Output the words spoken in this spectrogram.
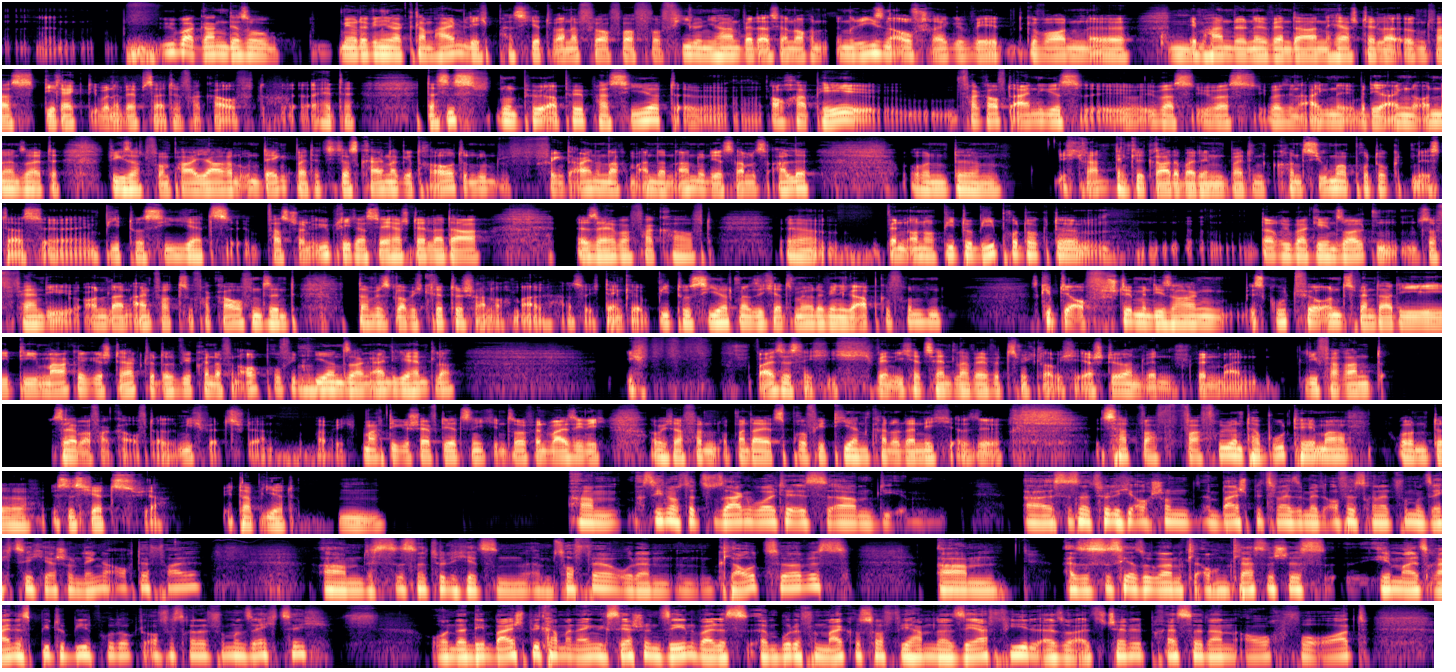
Übergang, der so mehr oder weniger klammheimlich passiert war. Ne? Vor, vor, vor vielen Jahren wäre das ja noch ein, ein Riesenaufschrei geworden äh, mhm. im Handel, ne? wenn da ein Hersteller irgendwas direkt über eine Webseite verkauft äh, hätte. Das ist nun peu à peu passiert. Äh, auch HP verkauft einiges übers, übers, über, den eigene, über die eigene Online-Seite. Wie gesagt, vor ein paar Jahren undenkbar, hätte sich das keiner getraut und nun fängt einer nach dem anderen an und jetzt haben es alle. Und ähm, ich denke gerade bei den bei den Consumer-Produkten ist das äh, im B2C jetzt fast schon üblich, dass der Hersteller da äh, selber verkauft. Äh, wenn auch noch B2B-Produkte ähm, darüber gehen sollten, sofern die online einfach zu verkaufen sind, dann wird es, glaube ich, kritischer nochmal. Also ich denke, B2C hat man sich jetzt mehr oder weniger abgefunden. Es gibt ja auch Stimmen, die sagen, ist gut für uns, wenn da die, die Marke gestärkt wird, also wir können davon auch profitieren, mhm. sagen einige Händler. Ich weiß es nicht. Ich, wenn ich jetzt Händler wäre, würde es mich, glaube ich, eher stören, wenn, wenn mein Lieferant selber verkauft. Also mich würde es stören. Aber ich mache die Geschäfte jetzt nicht. Insofern weiß ich nicht, ob ich davon, ob man da jetzt profitieren kann oder nicht. Also es hat war, war früher ein Tabuthema und äh, es ist jetzt ja etabliert. Mhm. Ähm, was ich noch dazu sagen wollte, ist, ähm, die, äh, es ist natürlich auch schon äh, beispielsweise mit Office 365 ja schon länger auch der Fall. Ähm, das ist natürlich jetzt ein, Software oder ein Cloud-Service. Ähm, also es ist ja sogar ein, auch ein klassisches, ehemals reines B2B-Produkt Office 365. Und an dem Beispiel kann man eigentlich sehr schön sehen, weil es ähm, wurde von Microsoft, wir haben da sehr viel, also als Channelpresse dann auch vor Ort,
